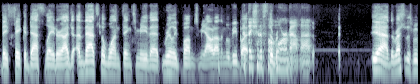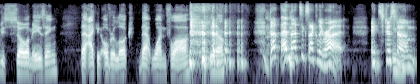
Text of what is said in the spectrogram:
they fake a death later I, that's the one thing to me that really bums me out on the movie But but they should have thought re- more about that. yeah the rest of this movie's so amazing that i can overlook that one flaw you know that and that's exactly right. It's just Mhm. um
